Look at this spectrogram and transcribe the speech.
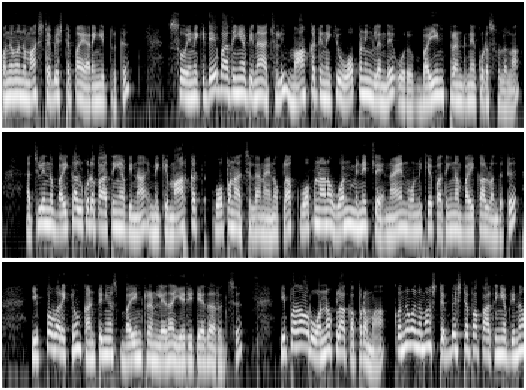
கொஞ்சம் கொஞ்சமாக ஸ்டெப் பை ஸ்டெப்பாக இறங்கிட்டு இருக்கு ஸோ இன்றைக்கி டே பார்த்தீங்க அப்படின்னா ஆக்சுவலி மார்க்கெட் இன்றைக்கி ஓப்பனிங்லேருந்தே ஒரு பையிங் ட்ரெண்ட்னே கூட சொல்லலாம். ஆக்சுவலி இந்த பைக்கால் கூட பார்த்தீங்க அப்படின்னா இன்றைக்கி மார்க்கெட் ஓப்பன் ஆச்சுல நைன் ஓ கிளாக் ஓப்பன் ஆன ஒன் மினிட்லே நைன் ஒன்றுக்கே பார்த்தீங்கன்னா பைக்கால் வந்துட்டு இப்போ வரைக்கும் கண்டினியூஸ் பையிங் ட்ரெண்ட்லேயே தான் ஏறிட்டே தான் இருந்துச்சு. இப்போ தான் ஒரு ஒன் ஓ கிளாக் அப்புறமா கொஞ்சம் கொஞ்சமாக ஸ்டெப் பை ஸ்டெப்பாக பார்த்தீங்க அப்படின்னா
